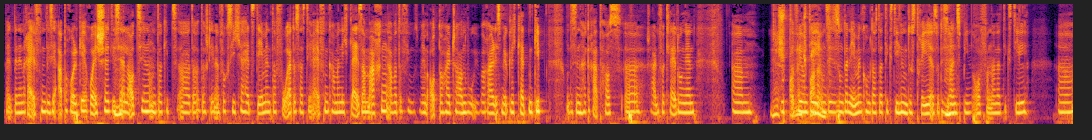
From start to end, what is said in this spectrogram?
bei, bei den Reifen, diese Abrollgeräusche, die mhm. sehr laut sind und da gibt's, äh, da, da stehen einfach Sicherheitsthemen davor. Das heißt, die Reifen kann man nicht leiser machen, aber dafür muss man im Auto halt schauen, wo überall es Möglichkeiten gibt. Und das sind halt Rathaus-Schalenverkleidungen. Äh, ähm, ja, spannend, dafür und, die, und dieses Unternehmen kommt aus der Textilindustrie, also das mhm. war ein Spin-off von einer Textilgruppe äh,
